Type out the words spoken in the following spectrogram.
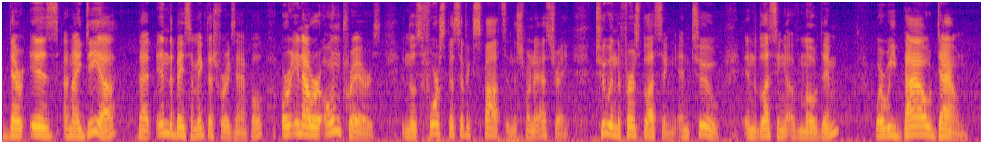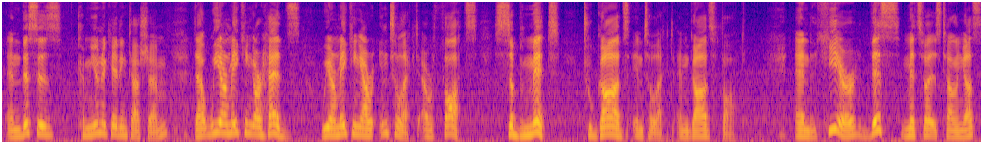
there is an idea that in the Beis Hamikdash, for example, or in our own prayers, in those four specific spots in the Shemona Esrei, two in the first blessing and two in the blessing of Modim, where we bow down. And this is communicating to Hashem that we are making our heads, we are making our intellect, our thoughts submit to God's intellect and God's thought. And here, this mitzvah is telling us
